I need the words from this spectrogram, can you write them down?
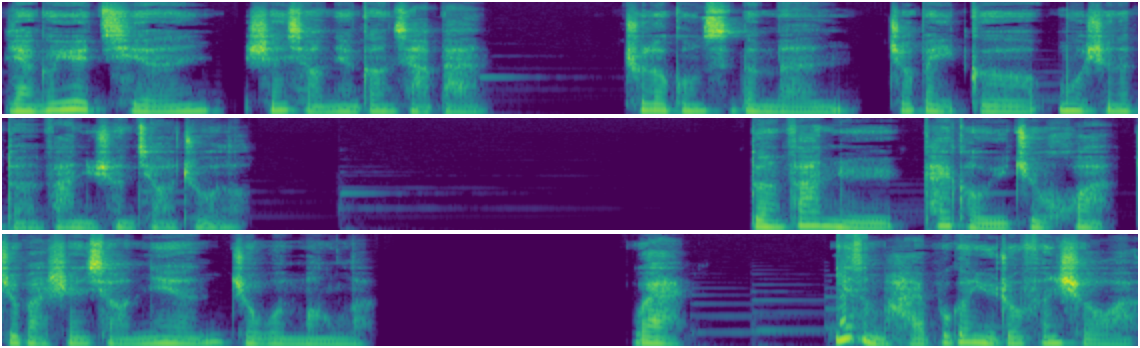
两个月前，沈小念刚下班。出了公司的门，就被一个陌生的短发女生叫住了。短发女开口一句话，就把沈小念就问懵了：“喂，你怎么还不跟宇宙分手啊？”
